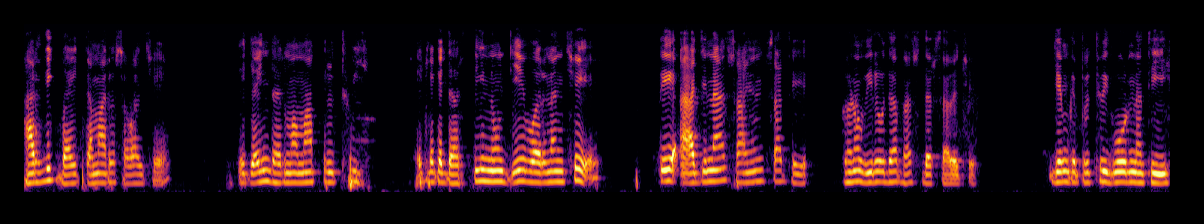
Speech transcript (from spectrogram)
હાર્દિકભાઈ તમારો સવાલ છે કે જૈન ધર્મમાં પૃથ્વી એટલે કે ધરતીનું જે વર્ણન છે તે આજના સાયન્સ સાથે ઘણો વિરોધાભાસ દર્શાવે છે. જેમ કે પૃથ્વી ગોળ નથી,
